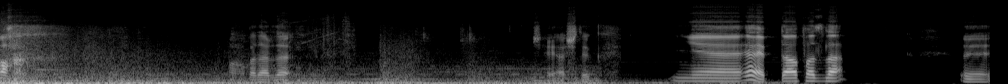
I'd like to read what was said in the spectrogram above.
Ah. O kadar da şey açtık. Ya, evet daha fazla eee,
